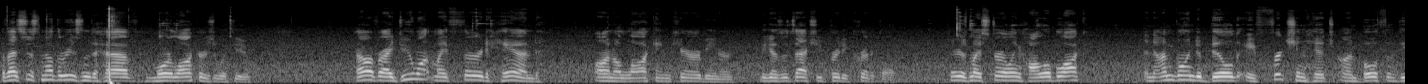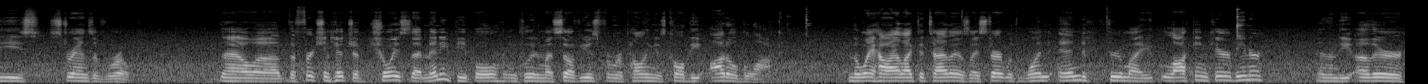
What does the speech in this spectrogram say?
But that's just another reason to have more lockers with you. However, I do want my third hand on a locking carabiner because it's actually pretty critical. Here's my Sterling hollow block and I'm going to build a friction hitch on both of these strands of rope. Now, uh, the friction hitch of choice that many people, including myself, use for rappelling is called the auto block. And the way how I like to tie that is I start with one end through my locking carabiner, and then the other,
